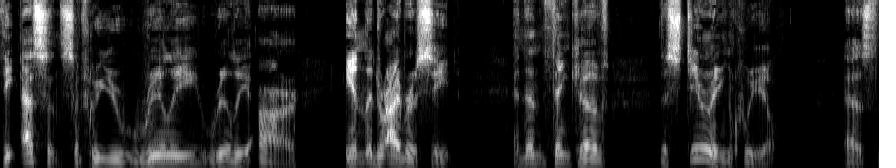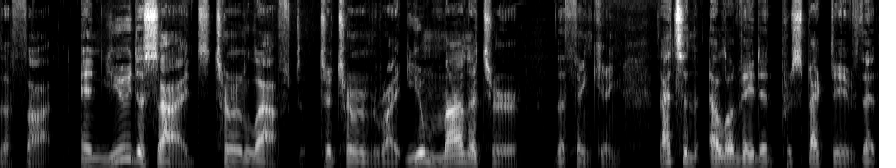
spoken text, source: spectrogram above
the essence of who you really, really are in the driver's seat, and then think of the steering wheel as the thought. And you decide to turn left, to turn right. You monitor the thinking. That's an elevated perspective that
